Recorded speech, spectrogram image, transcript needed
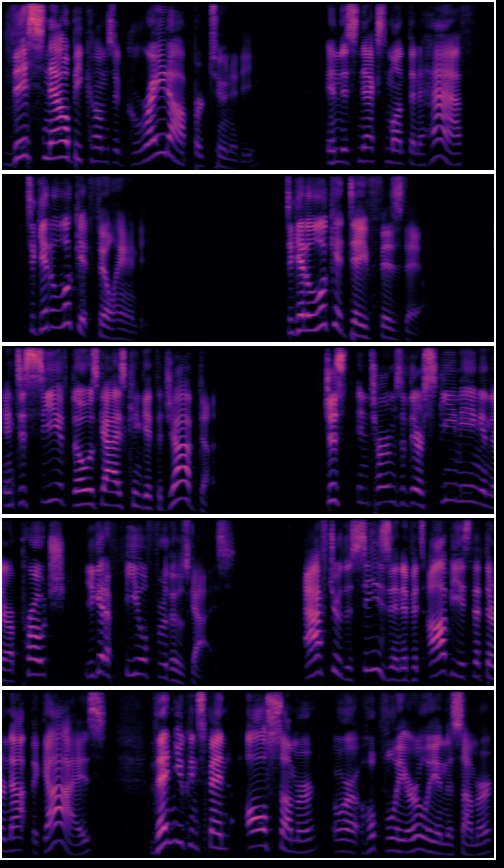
This now becomes a great opportunity in this next month and a half to get a look at Phil Handy, to get a look at Dave Fizdale, and to see if those guys can get the job done. Just in terms of their scheming and their approach, you get a feel for those guys. After the season, if it's obvious that they're not the guys, then you can spend all summer, or hopefully early in the summer,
